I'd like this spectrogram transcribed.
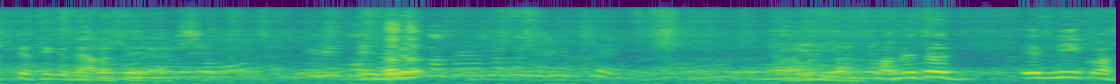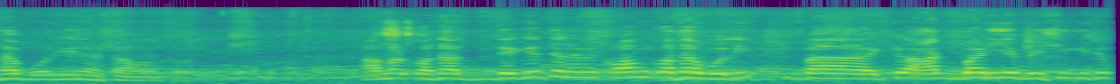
আজকে থেকে দাঁড়াতে যাচ্ছে। আমি তো এমনি কথা বলি না সাধারণত। আমার কথা দেখেছেন আমি কম কথা বলি বা একটু আগ বাড়িয়ে বেশি কিছু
